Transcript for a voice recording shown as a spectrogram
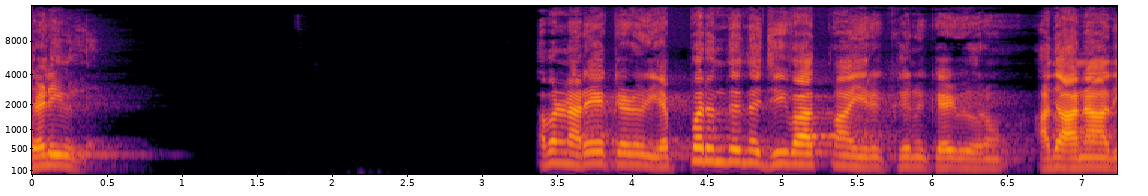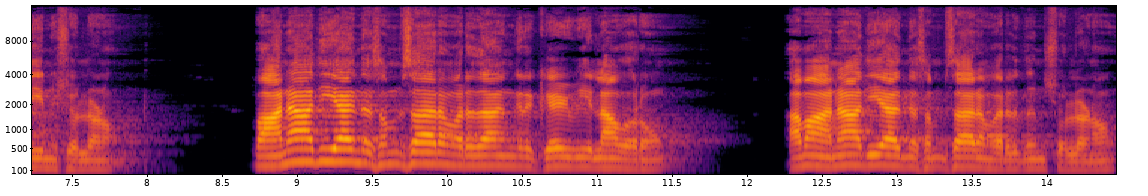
தெளிவில்லை. அப்புறம் நிறைய கேள்வி எப்போ இருந்து இந்த ஜீவாத்மா இருக்குதுன்னு கேள்வி வரும். அது அனாதின்னு சொல்லணும். இப்போ அனாதியாக இந்த சம்சாரம் வருதாங்கிற கேள்வியெல்லாம் வரும். ஆமாம் அனாதியாக இந்த சம்சாரம் வருதுன்னு சொல்லணும்.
